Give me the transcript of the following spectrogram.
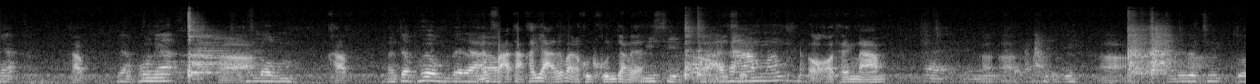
เนี่ยครับอย่างพวกเนี้ยอ่าพัดลมครับมันจะเพิ่มเวลานั้นฝาถังขยะหรือเปล่าคุ้นๆจังเลย มีเสียงฝาน้ำมั้งอ๋อแทงน้ำใช่อันนี้อ่าสองสีอ่าอันนี้ก็ชุดตัว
